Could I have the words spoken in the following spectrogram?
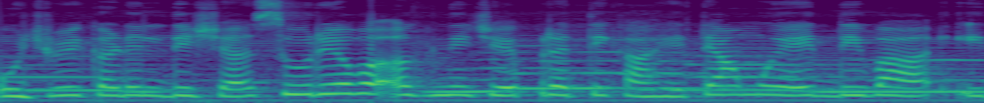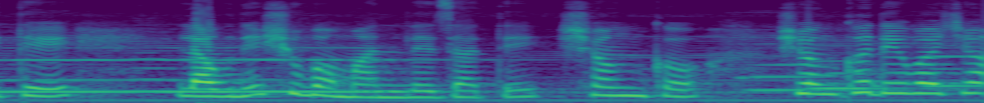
उजवीकडील दिशा सूर्य व अग्नीचे प्रतीक आहे. त्यामुळे दिवा इथे लावणे शुभ मानले जाते. शंख. शंख देवाच्या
